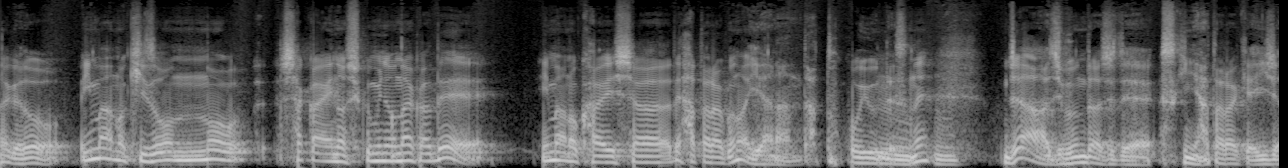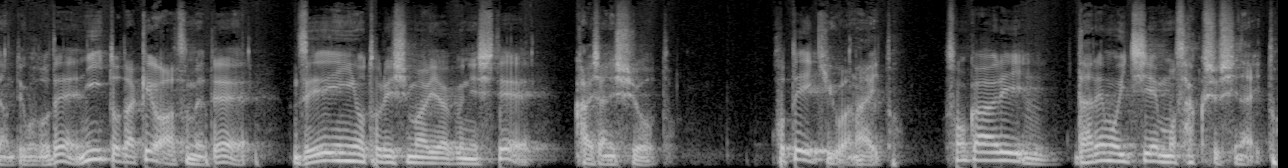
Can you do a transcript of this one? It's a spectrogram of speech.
だけど今の既存の社会の仕組みの中で今の会社で働くのは嫌なんだと。こう言うんですね、じゃあ自分たちで好きに働きゃいいじゃんということでニートだけを集めて全員を取締役にして会社にしようと。固定給はないと。その代わり誰も1円も搾取しないと、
